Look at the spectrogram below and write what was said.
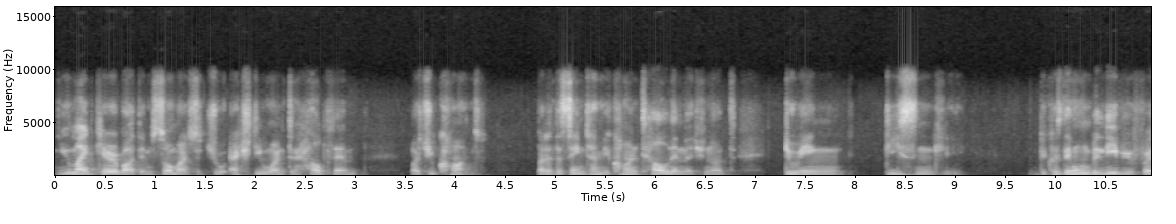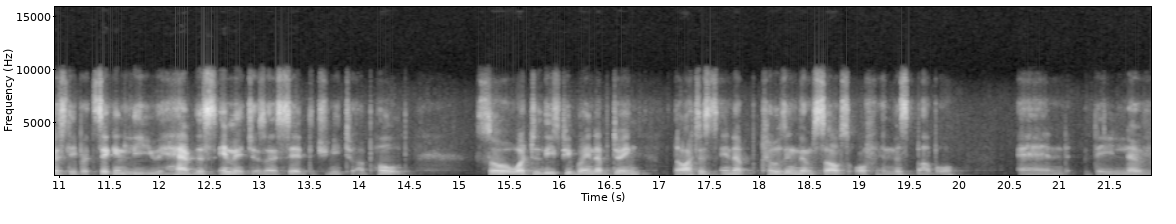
you might care about them so much that you actually want to help them but you can't. But at the same time you can't tell them that you're not doing decently because they won't believe you firstly. But secondly you have this image as i said that you need to uphold so what do these people end up doing? The artists end up closing themselves off in this bubble and they live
